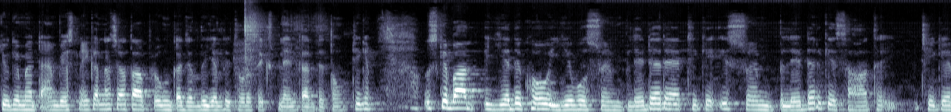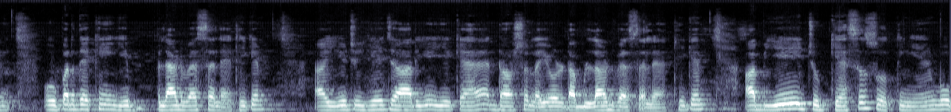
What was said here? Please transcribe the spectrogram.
क्योंकि मैं टाइम वेस्ट नहीं करना चाहता, आप लोगों का जल्दी जल्दी थोड़ा सा एक्सप्लेन कर देता हूँ, ठीक है? उसके बाद ये देखो, ये वो स्वयं ब्लेडर है, ठीक है? इस स्वयं ब्लेडर के साथ, ठीक है, ऊपर देखें, ये ब्लड वेसल है, ठीक है? ये जो ये जा रही है ये क्या है? डॉर्सल अयोल्टा ब्लड वेसल है ठीक है? अब ये जो गैसेस होती हैं वो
